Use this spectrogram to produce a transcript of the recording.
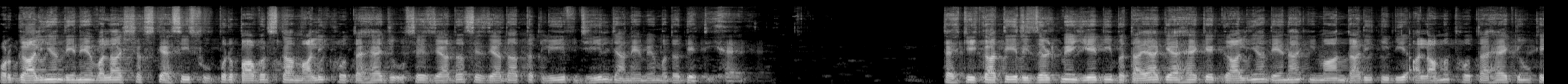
और गालियाँ देने वाला शख्स कैसी सुपर पावर्स का मालिक होता है जो उसे ज़्यादा से ज़्यादा तकलीफ़ झील जाने में मदद देती है। तहकीकाती रिज़ल्ट में यह भी बताया गया है कि गालियाँ देना ईमानदारी की भी अलामत होता है क्योंकि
